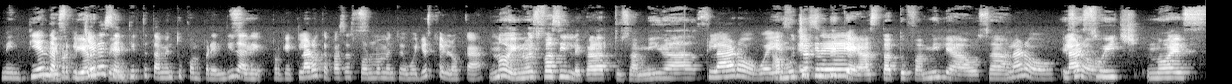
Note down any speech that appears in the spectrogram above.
me entienda? Porque quieres sentirte también tú comprendida. Sí. de- porque claro que pasas por un momento de, güey, yo estoy loca. No, y no es fácil dejar a tus amigas, Claro, güey. a es- mucha ese- gente que hasta tu familia, o sea, Claro, claro. ese switch no es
